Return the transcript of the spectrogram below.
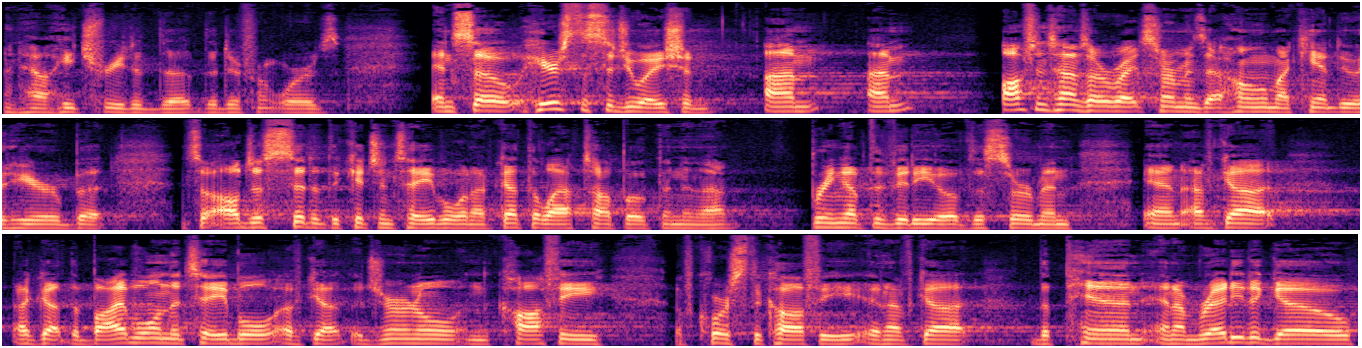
and how he treated the, the different words. And so here's the situation. I'm, I'm oftentimes I write sermons at home. I can't do it here, but so I'll just sit at the kitchen table and I've got the laptop open and I bring up the video of the sermon. And I've got I've got the Bible on the table, I've got the journal and the coffee, of course, the coffee, and I've got the pen, and I'm ready to go.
